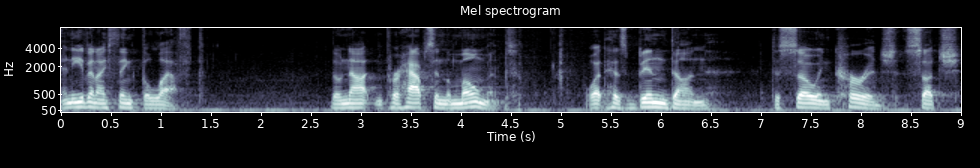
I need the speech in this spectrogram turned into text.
And even, I think, the left. Though not perhaps in the moment, what has been done to so encourage such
